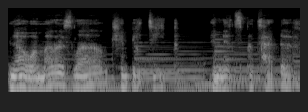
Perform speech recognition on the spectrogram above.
know a mother's love can be deep and it's protective.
